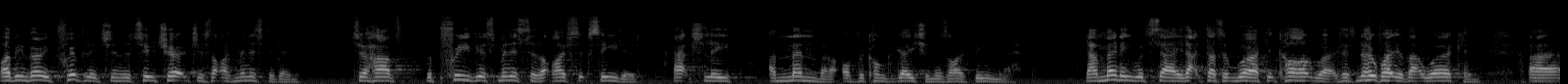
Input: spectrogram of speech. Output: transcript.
I've been very privileged in the two churches that I've ministered in to have the previous minister that I've succeeded actually a member of the congregation as I've been there. Now, many would say that doesn't work, it can't work, there's no way of that working. Uh,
